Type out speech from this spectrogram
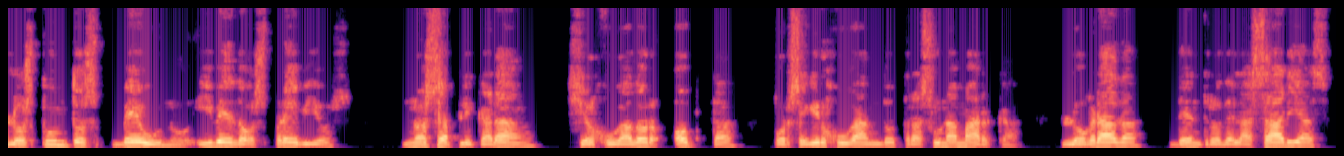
Los puntos B1 y B2 previos no se aplicarán si el jugador opta por seguir jugando tras una marca lograda dentro de las áreas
